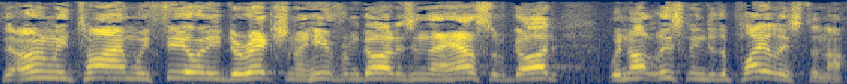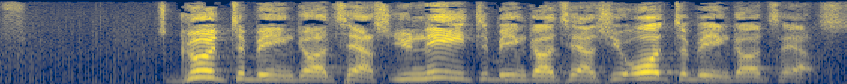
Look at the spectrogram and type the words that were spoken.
The only time we feel any direction or hear from God is in the house of God. We're not listening to the playlist enough. It's good to be in God's house. You need to be in God's house. You ought to be in God's house.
